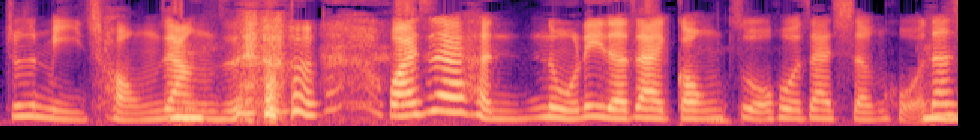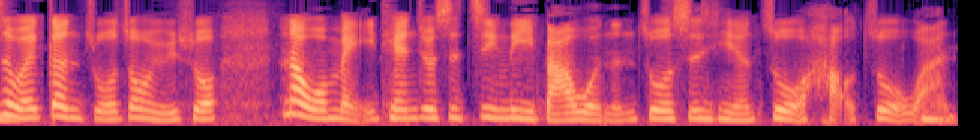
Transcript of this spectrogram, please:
就是米虫这样子，我还是会很努力的在工作或在生活，但是我会更着重于说，那我每一天就是尽力把我能做事情的做好做完。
